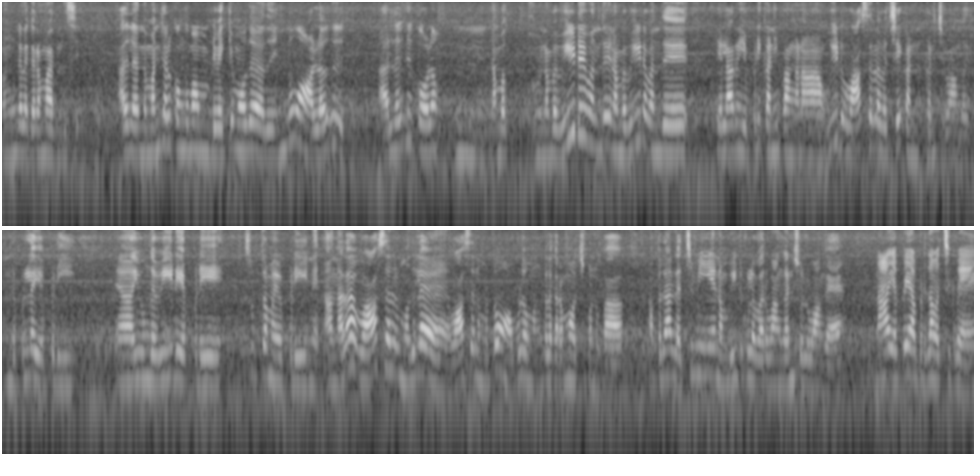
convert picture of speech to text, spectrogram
மங்களகரமாக இருந்துச்சு. அதில் அந்த மஞ்சள் குங்குமம் இப்படி வைக்கும் போது அது இன்னும் அழகு. அழகு கோலம். நம்ம நம்ம வீடு வந்து நம்ம வீடை வந்து எல்லாரும் எப்படி கணிப்பாங்கன்னா வீடு வாசலை வச்சே கண் கணிச்சிருவாங்க. இந்த பிள்ளை எப்படி? இவங்க வீடு எப்படி? சுத்தம் எப்படின்னு. அதனால் வாசல் முதல்ல வாசலை மட்டும் அவ்வளோ மங்களகரமாக வச்சுக்கணுப்பா அப்போ தான் லட்சுமியே நம்ம வீட்டுக்குள்ளே வருவாங்கன்னு சொல்லுவாங்க. நான் எப்பயும் அப்படி தான் வச்சுக்குவேன்.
